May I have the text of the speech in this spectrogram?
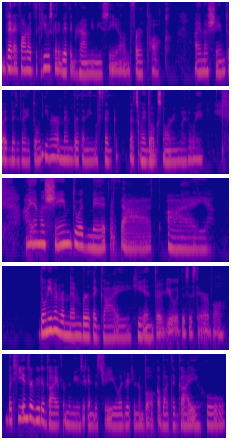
Then I found out that he was going to be at the Grammy Museum for a talk. I am ashamed to admit that I don't even remember the name of the. That's my dog snoring, by the way. I am ashamed to admit that I don't even remember the guy he interviewed. This is terrible. But he interviewed a guy from the music industry who had written a book about the guy who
